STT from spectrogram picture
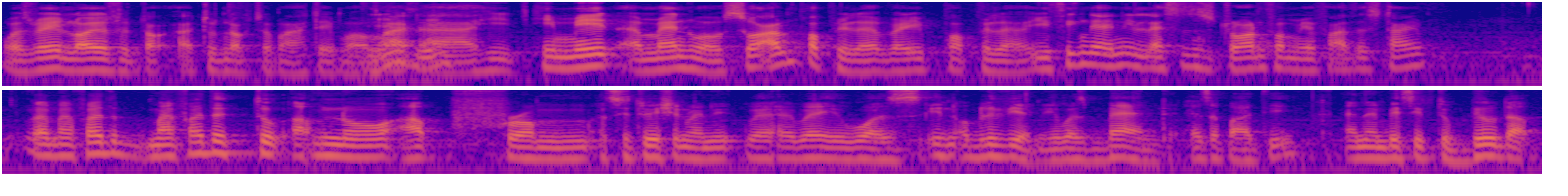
was very loyal to, doc, uh, to Dr. Mahathir Mohamad. Yes, yes. Uh, he, he made a man who was so unpopular very popular. You think there are any lessons drawn from your father's time? Well, my father, my father took UMNO up from a situation when it, where, where it was in oblivion, it was banned as a party, and then basically to build up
